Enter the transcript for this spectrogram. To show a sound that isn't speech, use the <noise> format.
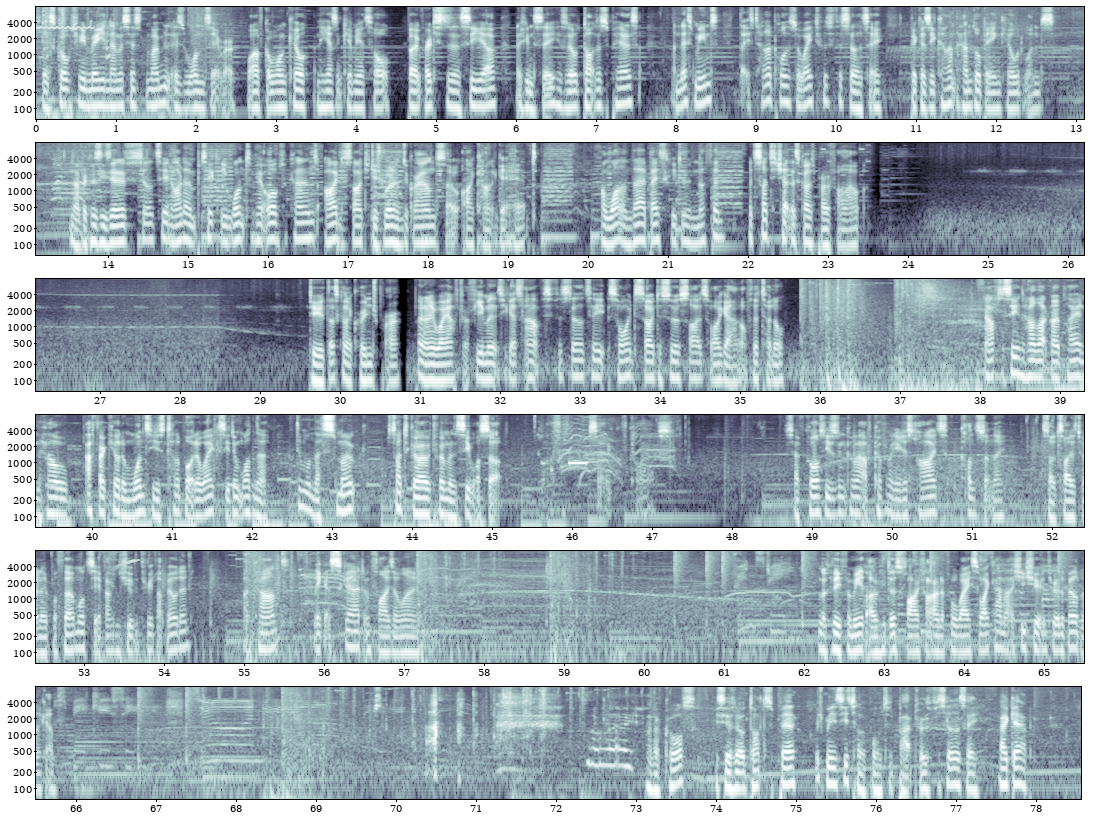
So the score between me and Nemesis at the moment is 1-0. Well, I've got one kill and he hasn't killed me at all. But registered as a CEO, as you can see, his little dot disappears. And this means that he's teleported away to his facility because he can't handle being killed once. Now because he's in a facility and I don't particularly want to get orbital cannons, I decide to just run underground so I can't get hit. And while I'm there basically doing nothing, I decide to check this guy's profile out. Dude, that's kinda cringe, bro. But anyway, after a few minutes he gets out of his facility, so I decide to suicide so I get out of the tunnel. Now after seeing how that guy played and how after I killed him once he just teleported away because he didn't want the didn't want the smoke, I decided to go over to him and see what's up. Oh, for sake, of course. So of course he doesn't come out of cover and he just hides constantly. So I decided to enable thermal to see if I can shoot him through that building. I can't, he gets scared and flies away. Luckily for me though, he does fly far enough away so I can actually shoot him through the building again. And of course, you see his little dot disappear, which means he's teleported back to his facility. Again.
